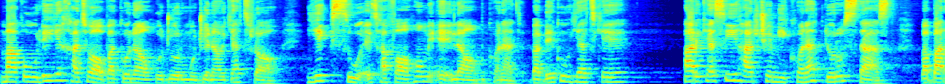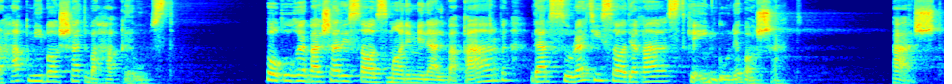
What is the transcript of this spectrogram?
مقوله خطا و گناه و جرم و جنایت را یک سوء تفاهم اعلام کند و بگوید که هر کسی هرچه می کند درست است و بر حق می باشد و حق اوست حقوق بشر سازمان ملل و غرب در صورتی صادق است که این گونه باشد 8.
